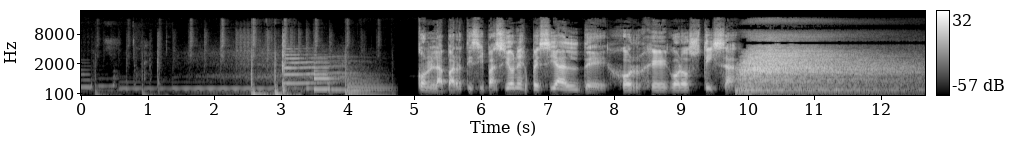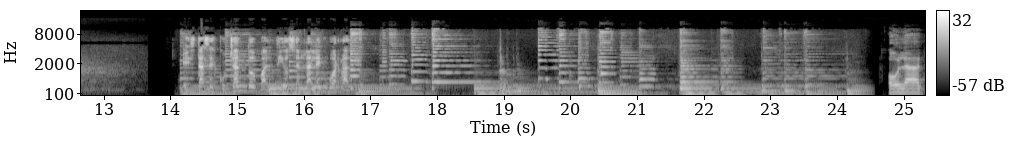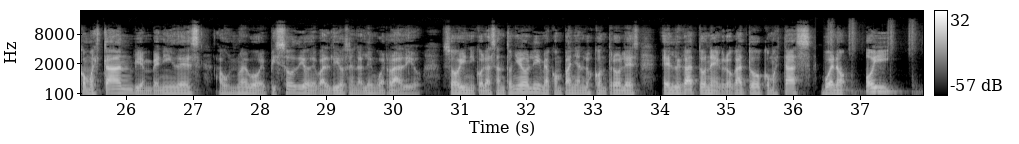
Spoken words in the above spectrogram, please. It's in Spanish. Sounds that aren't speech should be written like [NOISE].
Con la participación especial de Jorge Gorostiza. Estás escuchando Baldíos en la Lengua Radio. Hola, ¿cómo están? Bienvenidos a un nuevo episodio de Baldíos en la Lengua Radio. Soy Nicolás Antonioli y me acompañan los controles El Gato Negro. Gato, ¿cómo estás? Bueno, hoy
